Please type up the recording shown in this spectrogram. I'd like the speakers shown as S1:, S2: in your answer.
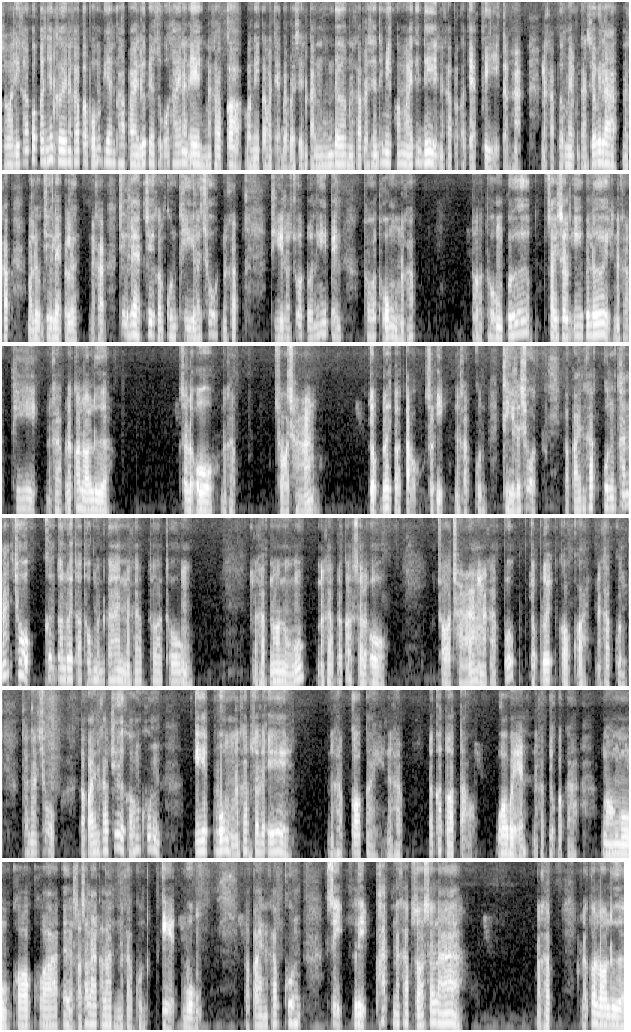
S1: สวัสดีครับพบกันเช่นเคยนะครับกับผมเพียรพาไปหรือเพียรสุโขทัยนั่นเองนะครับก็วันนี้ก็มาแจกแบบลายเซ็นกันเหมือนเดิมนะครับลายเซ็นที่มีความหมายที่ดีนะครับแล้วก็แจกฟรีอีกต่างหากนะครับเพื่อไม่เป็นการเสียเวลานะครับมาเริ่มชื่อแรกกันเลยนะครับชื่อแรกชื่อของคุณทีละโชตนะครับทีละโชตตัวนี้เป็นทอทงนะครับทอทงปุ๊บใส่สระอีไปเลยนะครับทีนะครับแล้วก็รอเรือสระโอนะครับชอช้างจบด้วยต่อเต่าสระอีนะครับคุณทีละโชตต่อไปนะครับคุณธนโชคขึ้นต้นด้วยทอทงเหมือนกันนะครับทอทง นะครับนอหนูนะครับ แล้วก็สระโอชอช้างนะครับปุ๊บจบด้วยกอควายนะครับ คุณธนโชคต่อไปนะครับ ชื่อของคุณเอกวงนะครับสระเอนะครับกอไก่นะครับ แล้วก็ต่อเต่าวอแหวนนะครับยกปากกางองูคอควาเออสอสลากลันนะครับ คุณเกตวง ต่อไปนะครับ คุณสิริพัฒน์นะครับสอสลานะครับ แล้วก็รอเรือ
